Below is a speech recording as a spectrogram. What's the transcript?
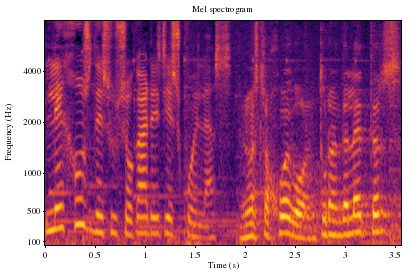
lejos de sus hogares y escuelas. Nuestro juego Antura and the Letters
